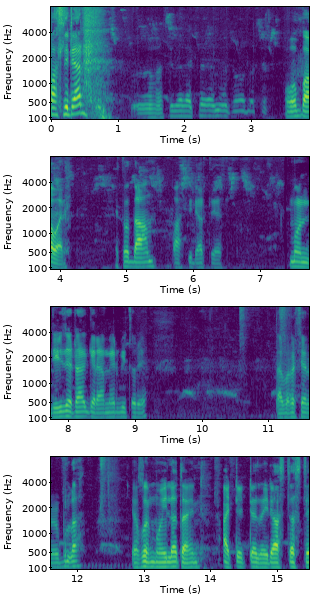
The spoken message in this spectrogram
পাঁচ লিটার? ও বাবারে, এত দাম পাঁচ লিটার তেল। মন্দির যেটা গ্রামের ভিতরে, তারপরে ফেরোরগুলা এখন মহিলা তাই আটটা আটটা যাইরা আস্তে আস্তে,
